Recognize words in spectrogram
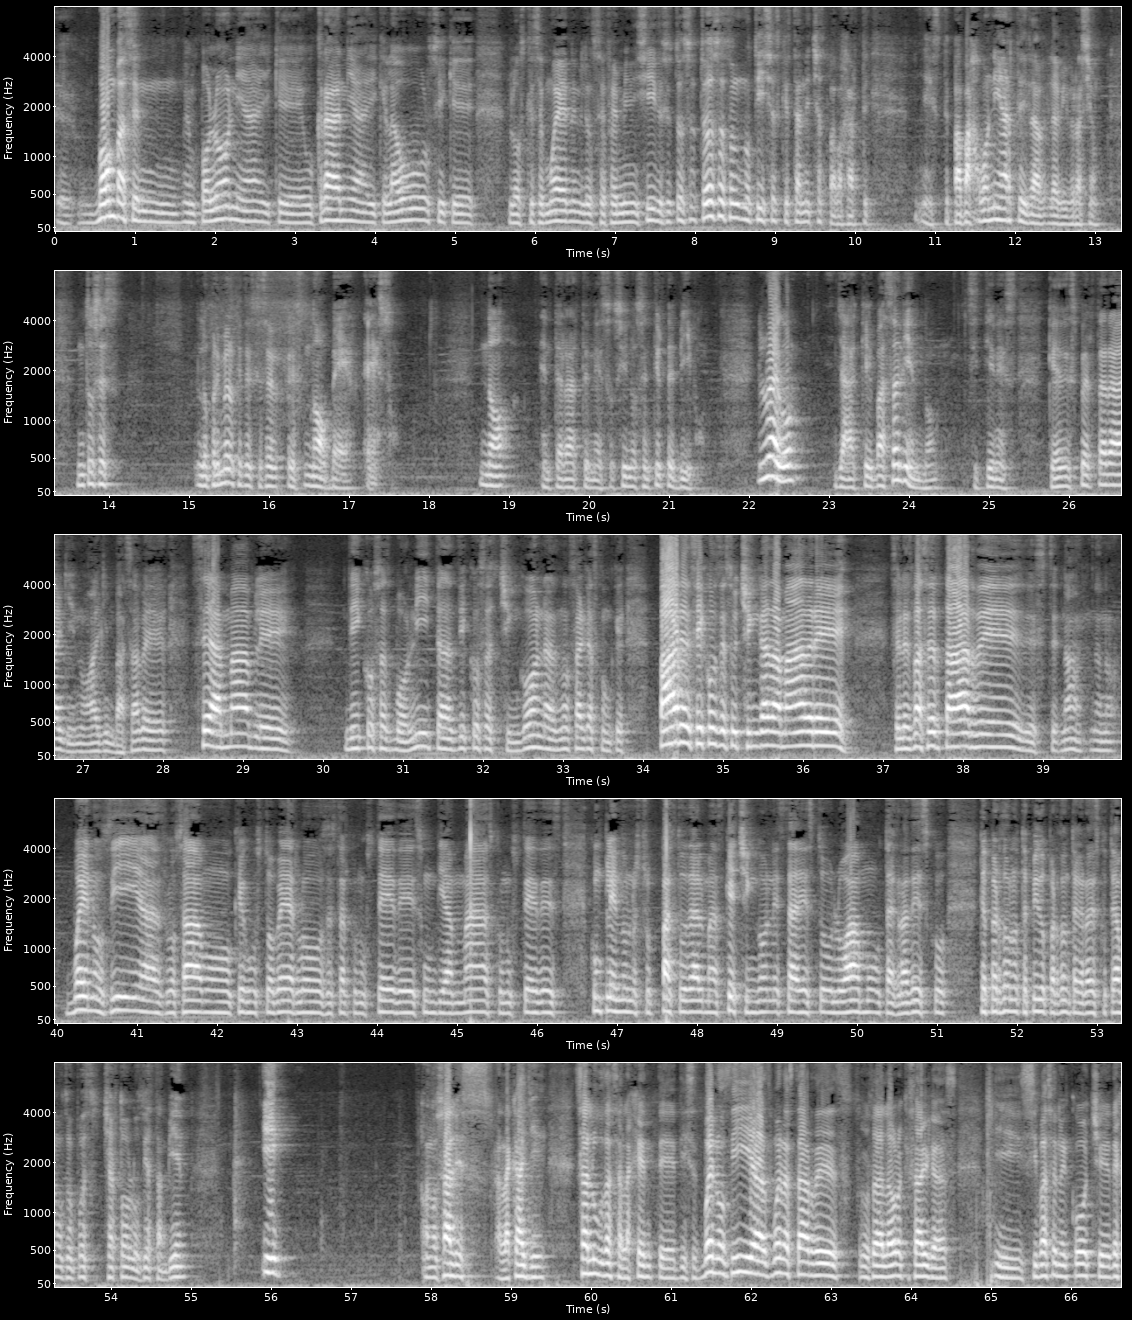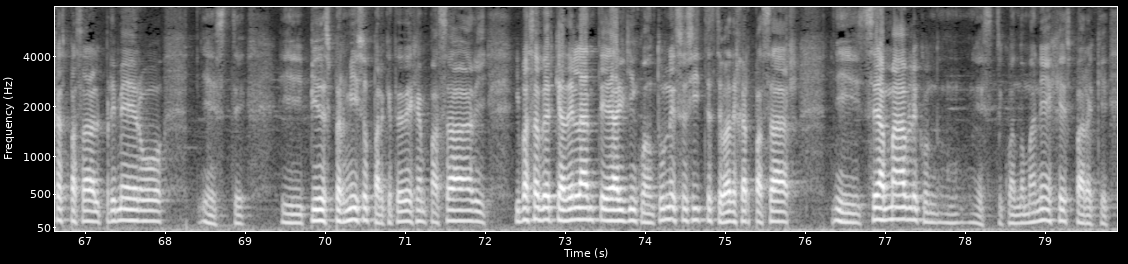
eh, bombas en, en, Polonia y que Ucrania y que la URSS y que los que se mueren, los feminicidios y todo eso, todas esas son noticias que están hechas para bajarte este, para bajonearte la, la vibración. Entonces, lo primero que tienes que hacer es no ver eso, no enterarte en eso, sino sentirte vivo. Luego, ya que va saliendo, si tienes que despertar a alguien o alguien vas a ver, sea amable, di cosas bonitas, di cosas chingonas, no salgas con que, párense hijos de su chingada madre, se les va a hacer tarde, este, no, no, no. Buenos días, los amo, qué gusto verlos, estar con ustedes, un día más con ustedes, cumpliendo nuestro pacto de almas, qué chingón está esto, lo amo, te agradezco, te perdono, te pido perdón, te agradezco, te amo, te puedes echar todos los días también. Y cuando sales a la calle, saludas a la gente, dices buenos días, buenas tardes, o sea, a la hora que salgas y si vas en el coche dejas pasar al primero este y pides permiso para que te dejen pasar y, vas a ver que adelante alguien cuando tú necesites te va a dejar pasar y sea amable con, este, cuando manejes para que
